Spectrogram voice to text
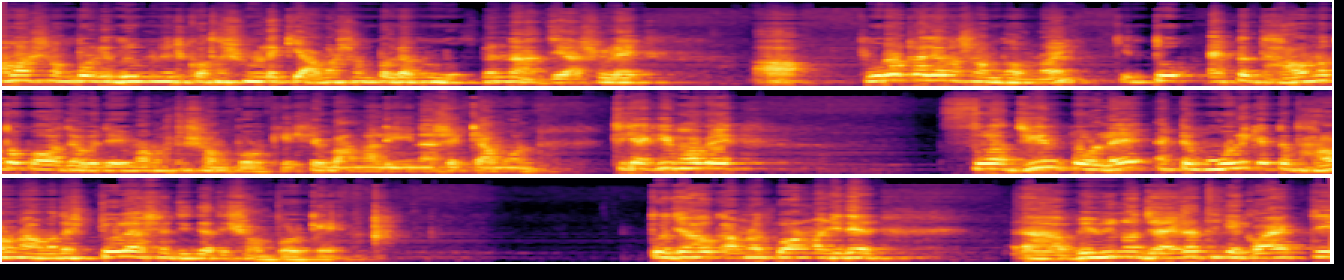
আমার সম্পর্কে দুই মিনিট কথা শুনলে কি আমার সম্পর্কে আপনি বুঝবেন না যে আসলে পুরোটা যেন সম্ভব নয়, কিন্তু একটা ধারণা তো পাওয়া যাবে যে এই মানুষটা সম্পর্কে, সে বাঙালি না, সে কেমন। ঠিক একইভাবে সুরা জিন পড়লে একটা মৌলিক একটা ধারণা আমাদের চলে আসে জিন জাতি সম্পর্কে। তো যাই হোক, আমরা কোরআন মাজিদের বিভিন্ন জায়গা থেকে কয়েকটি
